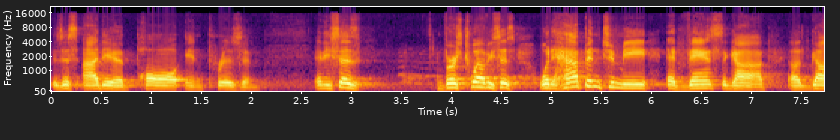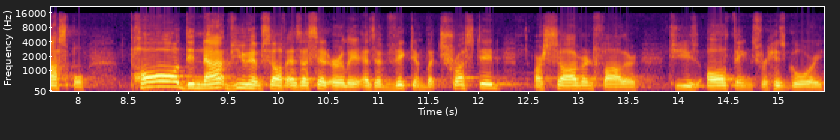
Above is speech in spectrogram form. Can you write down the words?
is this idea of Paul in prison. And he says, verse 12, he says, What happened to me advanced the God, uh, gospel. Paul did not view himself, as I said earlier, as a victim, but trusted our sovereign Father to use all things for his glory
